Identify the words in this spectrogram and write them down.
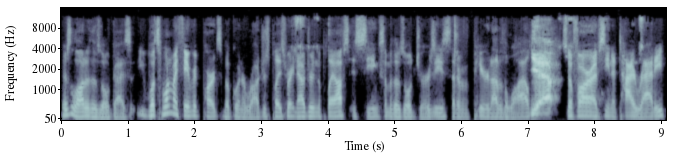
There's a lot of those old guys. What's one of my favorite parts about going to Rogers Place right now during the playoffs is seeing some of those old jerseys that have appeared out of the wild. Yeah. So far, I've seen a Ty Rattie,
